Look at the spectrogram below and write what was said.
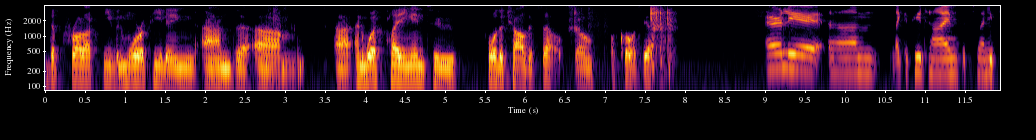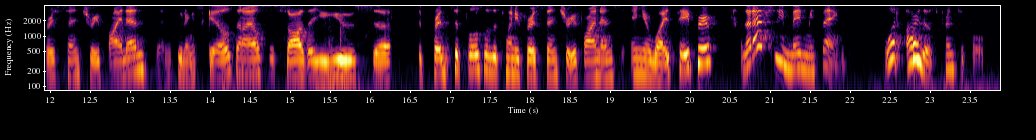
the product even more appealing and um, uh, and worth playing into for the child itself. So, of course, yeah. Earlier, um, like a few times, the 21st century finance, including skills, and I also saw that you use. Uh, the principles of the 21st century finance in your white paper. And that actually made me think what are those principles?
